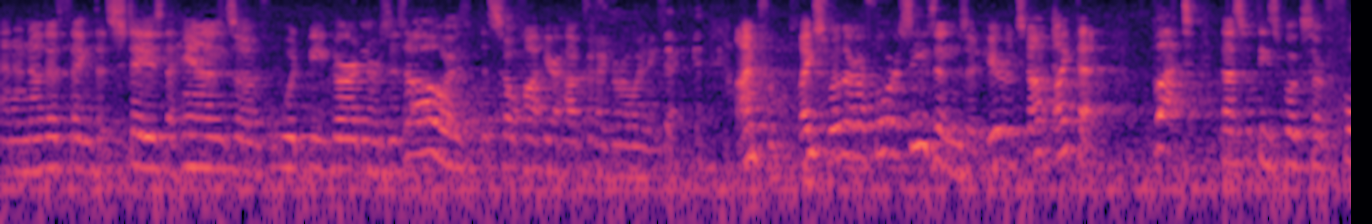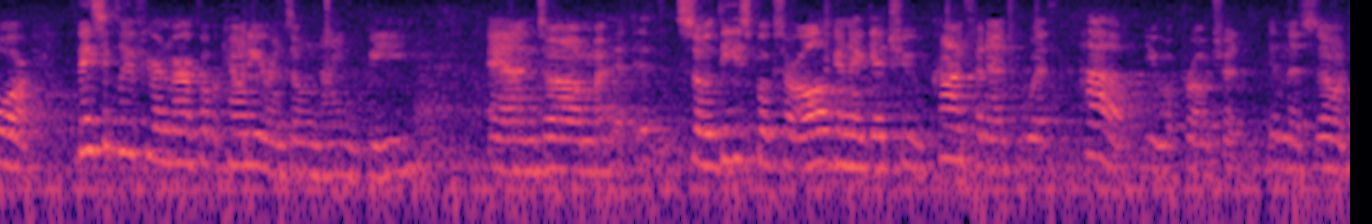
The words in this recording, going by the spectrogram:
And another thing that stays the hands of would-be gardeners is, oh, it's so hot here, how could I grow anything? I'm from a place where there are four seasons, and here it's not like that. But that's what these books are for. Basically, if you're in Maricopa County, you're in Zone 9B. And um, so these books are all going to get you confident with how you approach it in this zone.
